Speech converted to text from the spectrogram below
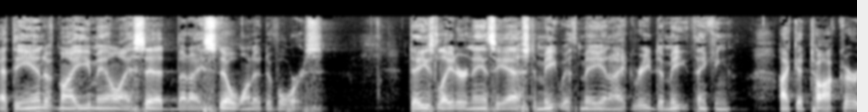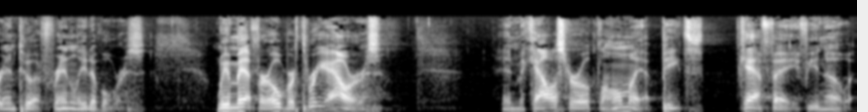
At the end of my email, I said, But I still want a divorce. Days later, Nancy asked to meet with me, and I agreed to meet, thinking I could talk her into a friendly divorce. We met for over three hours in McAlester, Oklahoma, at Pete's Cafe, if you know it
